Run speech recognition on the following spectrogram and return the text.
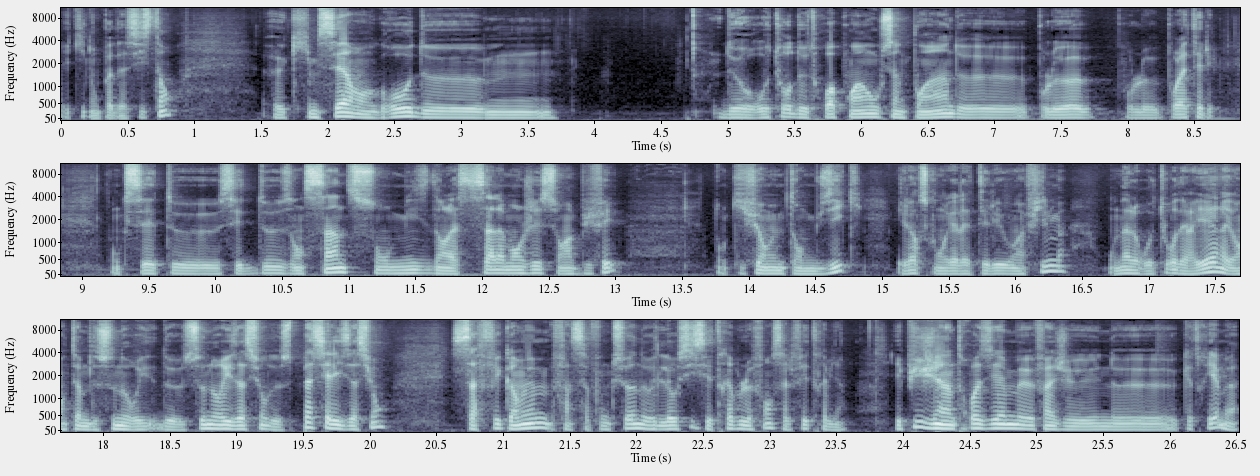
et qui n'ont pas d'assistant, euh, qui me servent en gros de, de retour de 3.1 ou 5.1 de, pour, la télé. Donc euh, ces deux enceintes sont mises dans la salle à manger sur un buffet, donc qui fait en même temps musique, et lorsqu'on regarde la télé ou un film, on a le retour derrière, et en termes de, sonorisation, de spatialisation, ça fait quand même, enfin ça fonctionne, là aussi c'est très bluffant, ça le fait très bien. Et puis j'ai un troisième, enfin j'ai une quatrième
